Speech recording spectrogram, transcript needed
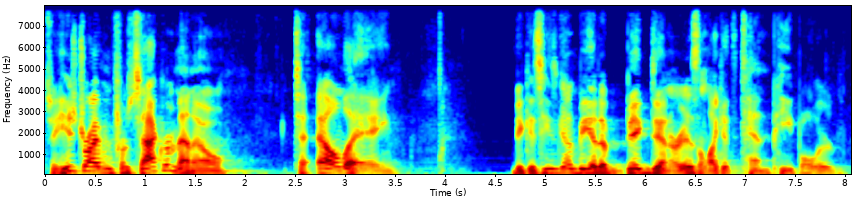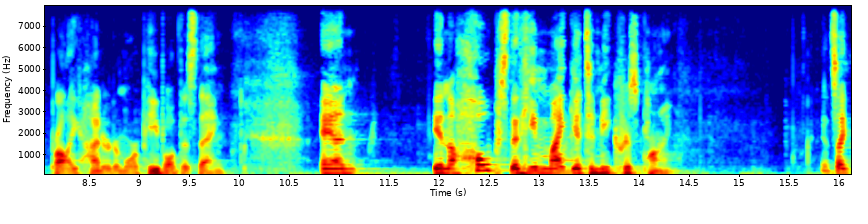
So he's driving from Sacramento to LA because he's going to be at a big dinner. It isn't like it's 10 people, or probably 100 or more people at this thing. And in the hopes that he might get to meet Chris Pine. It's like,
